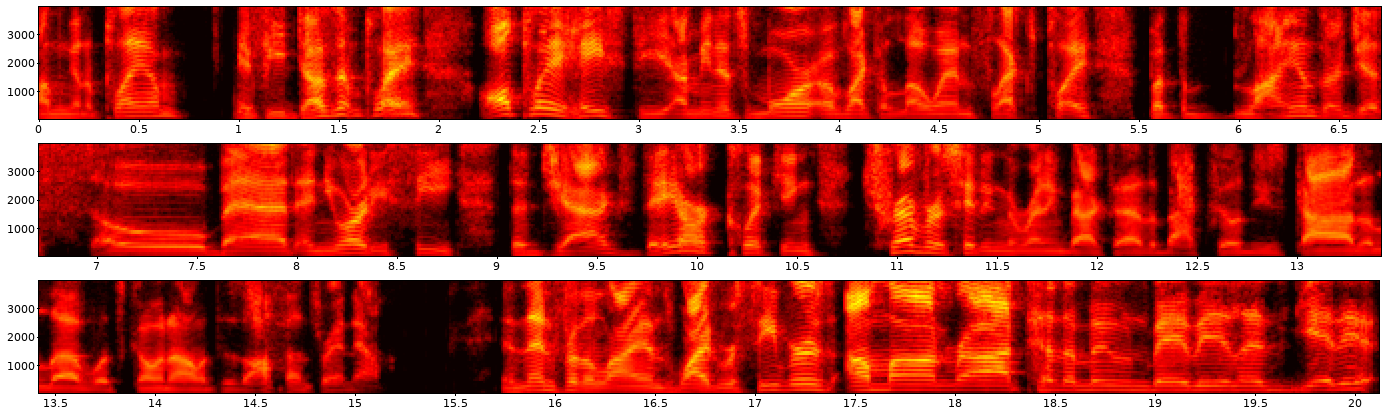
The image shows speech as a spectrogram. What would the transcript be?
I'm going to play him. If he doesn't play, I'll play Hasty. I mean, it's more of like a low end flex play, but the Lions are just so bad. And you already see the Jags, they are clicking. Trevor's hitting the running backs out of the backfield. You just got to love what's going on with this offense right now. And then for the Lions wide receivers, Amon Ra to the moon, baby. Let's get it.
